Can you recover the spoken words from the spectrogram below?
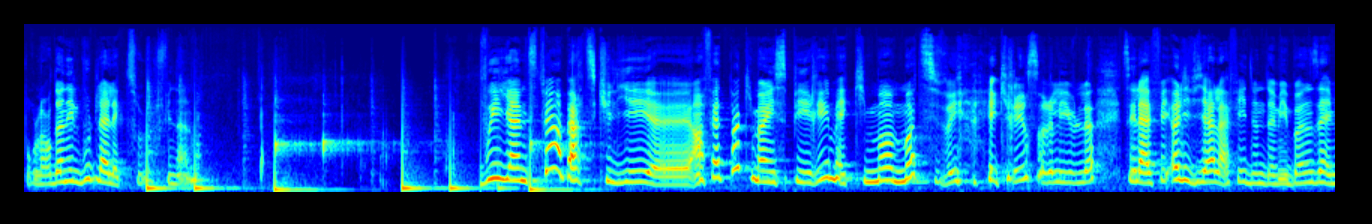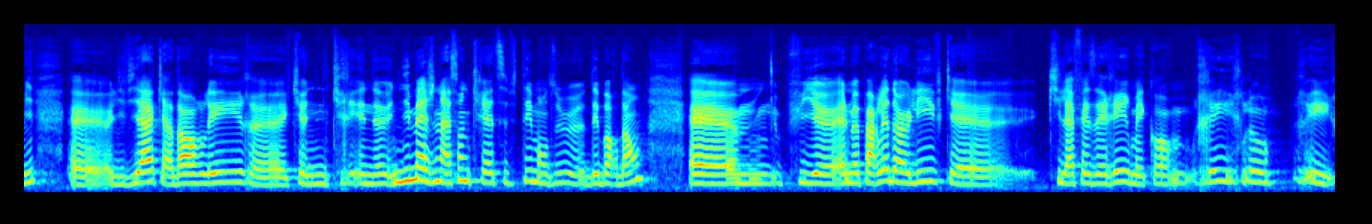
pour leur donner le goût de la lecture, finalement. Oui, il y a un petit fait en particulier, euh, en fait, pas qui m'a inspiré, mais qui m'a motivé à écrire ce livre-là. C'est la fille, Olivia, la fille d'une de mes bonnes amies. Euh, Olivia, qui adore lire, euh, qui a une, imagination, une créativité, mon Dieu, débordante. Puis, elle me parlait d'un livre qui la faisait rire, mais comme rire, là, rire.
